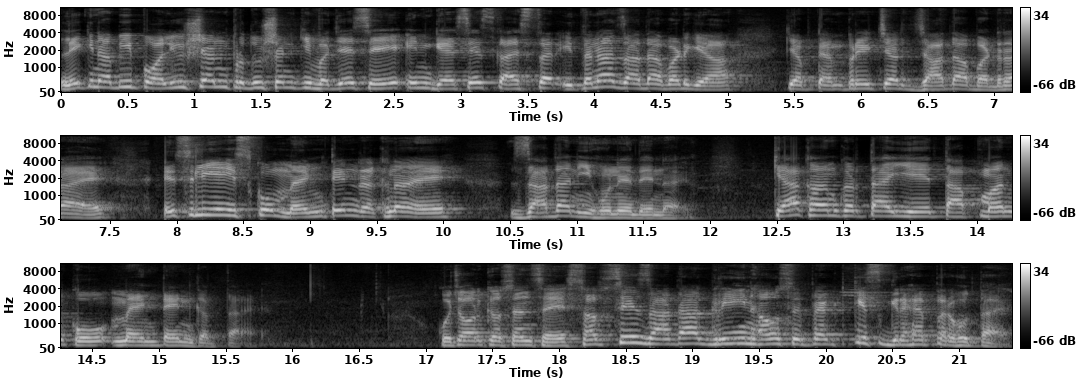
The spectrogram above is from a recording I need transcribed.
लेकिन अभी पॉल्यूशन, प्रदूषण की वजह से इन गैसेस का स्तर इतना ज़्यादा बढ़ गया कि अब टेम्परेचर ज़्यादा बढ़ रहा है। इसलिए इसको मेंटेन रखना है, ज़्यादा नहीं होने देना है। क्या काम करता है ये? तापमान को मेंटेन करता है। कुछ और क्वेश्चन है। सबसे ज़्यादा ग्रीन हाउस इफ़ेक्ट किस ग्रह पर होता है?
